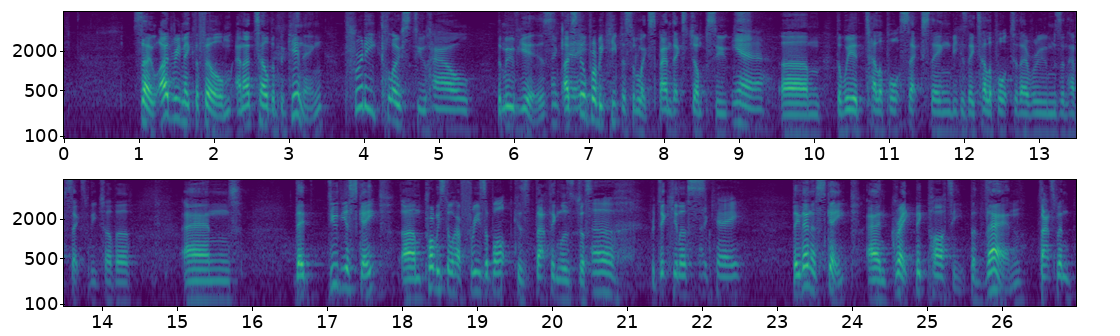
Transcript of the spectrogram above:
So I'd remake the film, and I'd tell the beginning pretty close to how the movie is. I'd still probably keep the sort of like spandex jumpsuits. Yeah. Um, the weird teleport sex thing because they teleport to their rooms and have sex with each other. And they do the escape. Um, probably still have Freezerbot because that thing was just Ugh. ridiculous. Okay. They then escape, and great, big party. But then, that's when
